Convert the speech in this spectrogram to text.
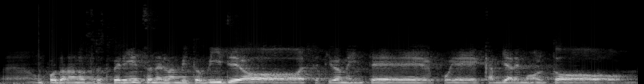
un po' dalla nostra esperienza nell'ambito video, effettivamente puoi cambiare molto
